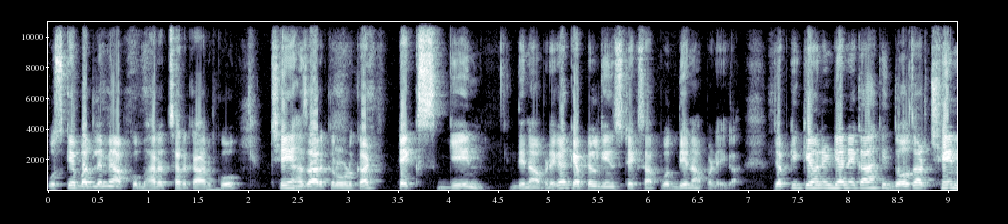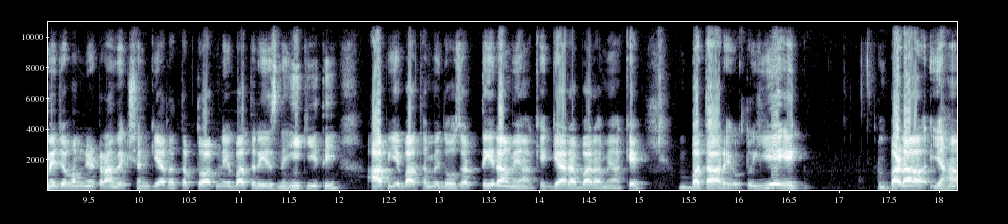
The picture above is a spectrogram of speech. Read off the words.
उसके बदले में आपको भारत सरकार को छः हज़ार करोड़ का टैक्स गेन देना पड़ेगा कैपिटल गेंस टैक्स आपको देना पड़ेगा। जबकि केवन इंडिया ने कहा कि 2006 में जब हमने ट्रांजेक्शन किया था, तब तो आपने ये बात रेज नहीं की थी। आप ये बात हमें 2013 में आके 11-12 में आके बता रहे हो। तो ये एक बड़ा यहाँ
